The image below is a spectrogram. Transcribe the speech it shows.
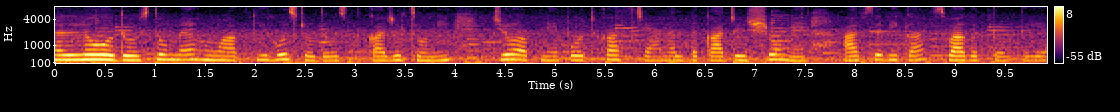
हेलो दोस्तों, मैं हूँ आपकी होस्ट और दोस्त काजल सोनी, जो अपने podcast channel the Kajal show में आप सभी का स्वागत करती है।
